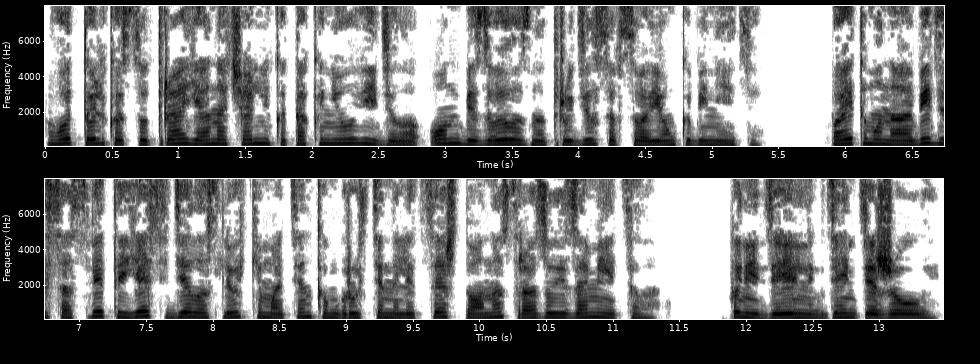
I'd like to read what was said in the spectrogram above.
Вот только с утра я начальника так и не увидела, он безвылазно трудился в своем кабинете. Поэтому на обеде со Светой я сидела с легким оттенком грусти на лице, что она сразу и заметила. Понедельник, день тяжелый.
